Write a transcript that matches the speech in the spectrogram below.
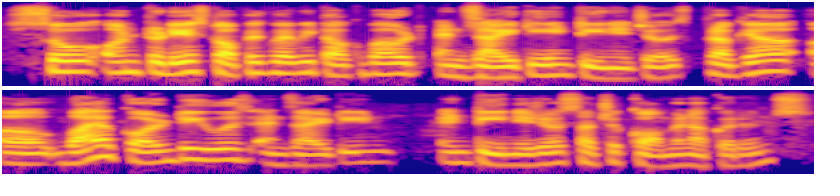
So, on today's topic, where we talk about anxiety in teenagers, Pragya, uh, why, according to you, is anxiety in, in teenagers such a common occurrence?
